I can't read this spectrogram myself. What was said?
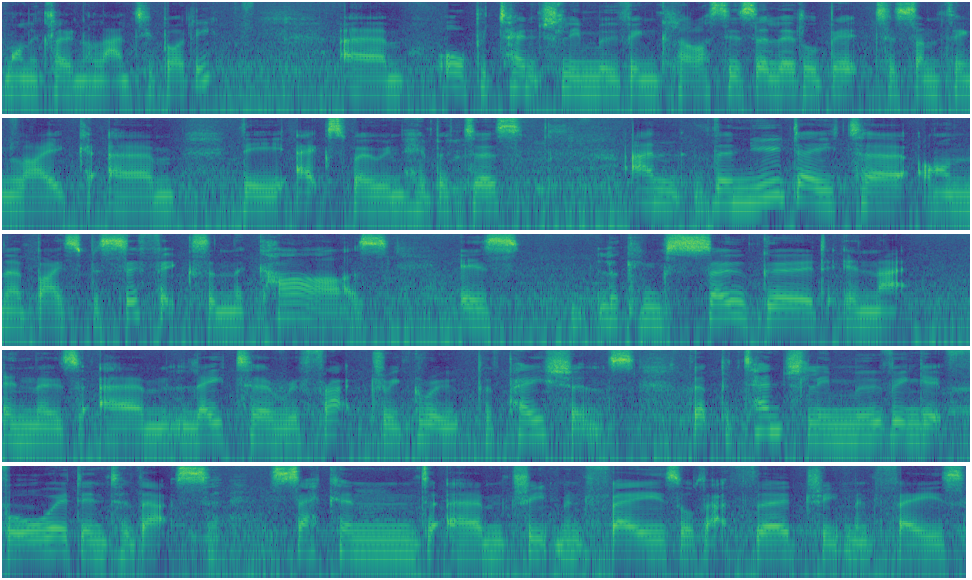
monoclonal antibody. Um, or potentially moving classes a little bit to something like um, the XPO inhibitors. And the new data on the bispecifics and the CARs is looking so good in that in those um, later refractory group of patients that potentially moving it forward into that second um, treatment phase or that third treatment phase,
